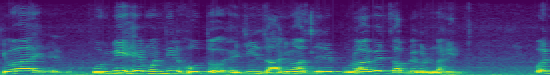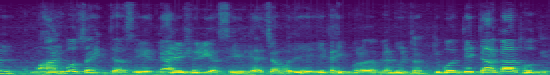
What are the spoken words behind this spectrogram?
किंवा पूर्वी हे मंदिर होतं ह्याची जाणीव असलेले पुरावेच आपल्याकडे नाहीत. पण महानुभव साहित्य असेल ज्ञानेश्वरी असेल ह्याच्यामध्ये काही पुरावे आपल्याला मिळतात की बुवा ते त्या काळात होते.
